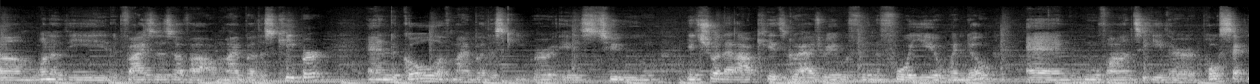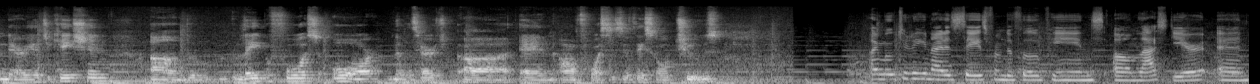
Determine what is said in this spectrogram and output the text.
Um, one of the advisors of our My Brother's Keeper and the goal of My Brother's Keeper is to ensure that our kids graduate within the four-year window and move on to either post-secondary education, um, the labor force, or military uh, and armed forces if they so choose. I moved to the United States from the Philippines um, last year and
